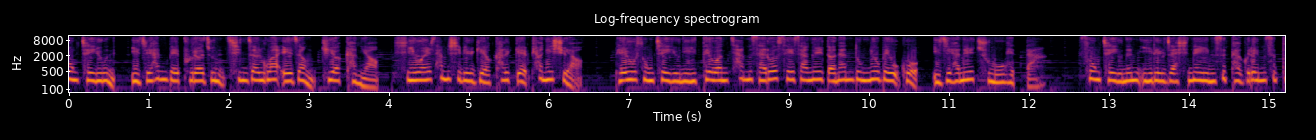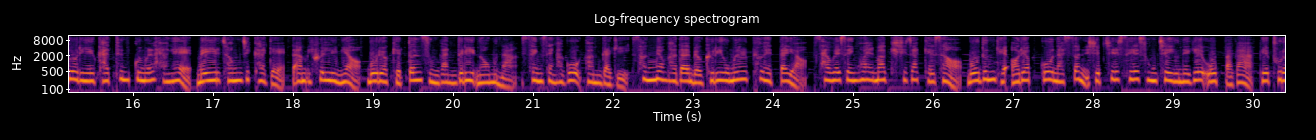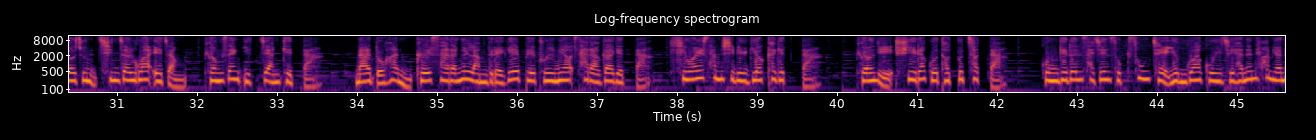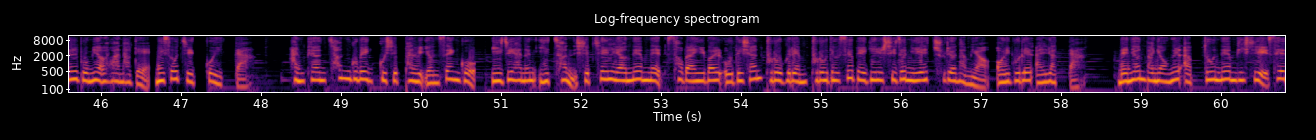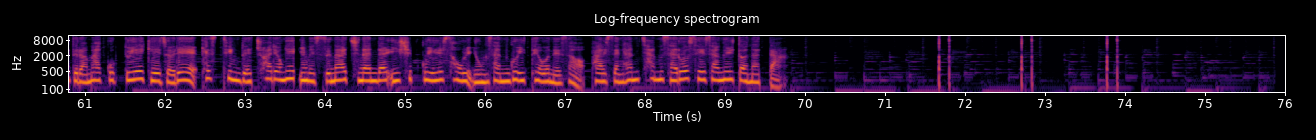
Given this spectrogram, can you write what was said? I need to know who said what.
Speaker 1: 송채윤, 이지한 베풀어준 친절과 애정 기억하며 10월 30일 기억할게 편히 쉬어. 배우 송채윤이 이태원 참사로 세상을 떠난 동료 배우 고 이지한을 추모했다. 송채윤은 이를 자신의 인스타그램 스토리 같은 꿈을 향해 매일 정직하게 땀 흘리며 노력했던 순간들이 너무나 생생하고 감각이 선명하다며 그리움을 표했다여 사회생활 막 시작해서 모든 게 어렵고 낯선 17세 송채윤에게 오빠가 베풀어준 친절과 애정 평생 잊지 않겠다. 나 또한 그 사랑을 남들에게 베풀며 살아가겠다. 10월 30일 기억하겠다. 편히 쉬라고 덧붙였다. 공개된 사진 속 송채윤과 고이지하는 화면을 보며 환하게 미소 짓고 있다. 한편 1998년생 고 이지하는 2017년 넷넷 서바이벌 오디션 프로그램 프로듀스 100일 시즌2에 출연하며 얼굴을 알렸다. 내년 방영을 앞둔 MBC 새 드라마 꼭두의 계절에 캐스팅돼 촬영에 임했으나 지난달 29일 서울 용산구 이태원에서 발생한 참사로 세상을 떠났다.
